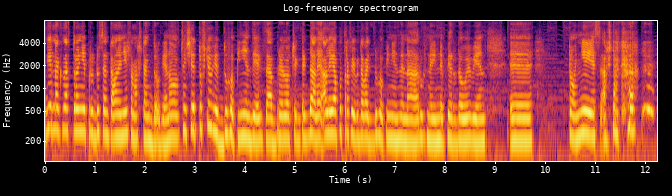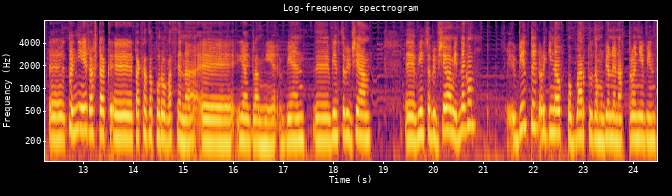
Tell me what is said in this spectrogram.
jednak na stronie producenta one nie są aż tak drogie. No w sensie to wciąż jest dużo pieniędzy jak za breloczek i tak dalej, ale ja potrafię wydawać dużo pieniędzy na różne inne pierdoły, więc e, to nie jest aż taka to nie jest aż tak e, taka zaporowa cena e, jak dla mnie, więc, e, więc sobie wzięłam e, więc sobie wzięłam jednego, e, więc to jest oryginał w Popmartu zamówiony na stronie, więc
